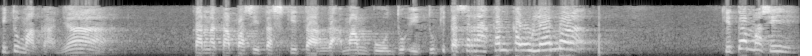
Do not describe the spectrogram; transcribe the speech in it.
Itu makanya karena kapasitas kita nggak mampu untuk itu, kita serahkan ke ulama. Kita masih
